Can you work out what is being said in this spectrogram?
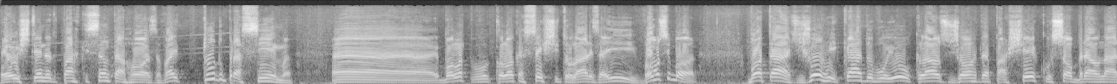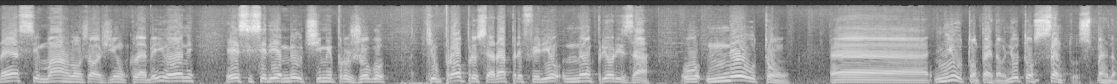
É o estênio do Parque Santa Rosa. Vai tudo para cima. Ah, bola- coloca seis titulares aí, vamos embora. Boa tarde, João Ricardo Buiu, Klaus Jorda Pacheco, Sobral Nares, Marlon Jorginho, Kleber Ione. Esse seria meu time para o jogo que o próprio Ceará preferiu não priorizar. O Newton. Eh, Newton, perdão, Newton Santos, perdão.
